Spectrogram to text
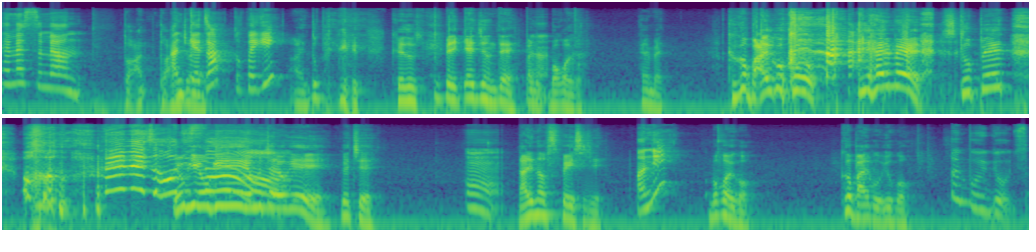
헬멧 쓰면 더안더 안 안전해. 깨져? 뚝배기? 아니 뚝배기 그래도 뚝배기 깨지는데 빨리 어. 먹어 이거. 헬멧. 그거 말고 이 헬멧. stupid. 헬멧 어디 여기 여기 여기 있잖아 여기. 그렇지. 어. Enough space지. 아니? 먹어 이거. 그거 말고 이거. 아니 뭐 이게 어디 있어?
